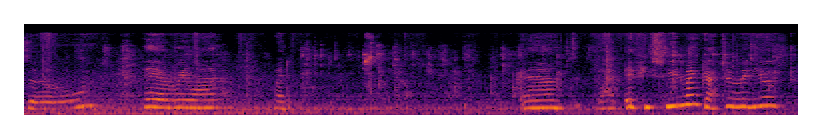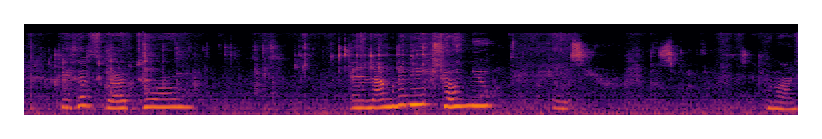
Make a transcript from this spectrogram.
So, hey everyone. And if you've seen my gacha videos, please subscribe to them. And I'm going to be showing you. Hold on.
